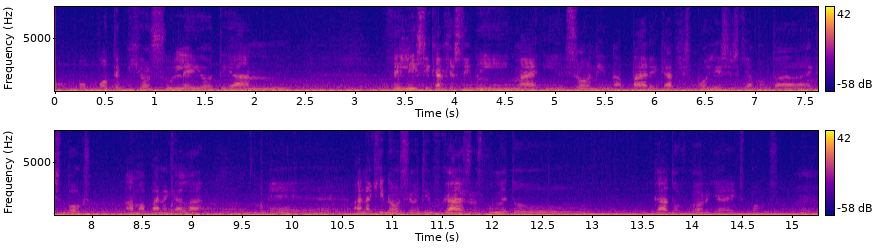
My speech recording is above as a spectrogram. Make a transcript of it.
Ο- Οπότε ποιος σου λέει ότι αν θελήσει κάποια στιγμή η Μα- η Sony να πάρει κάποιες πωλήσεις και από τα Xbox άμα πάνε καλά ε, ανακοινώσει ότι βγάζω ας πούμε το God of War για Xbox Μμμ.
